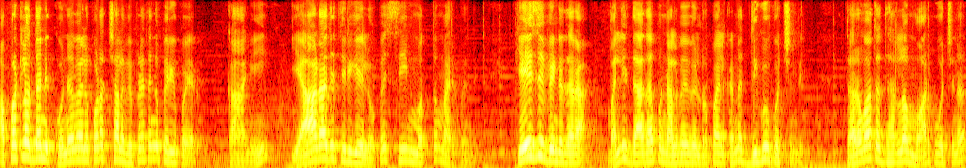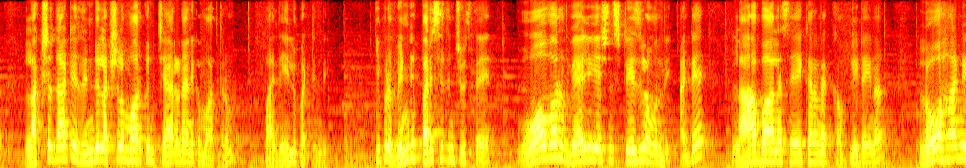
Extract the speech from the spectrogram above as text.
అప్పట్లో దాన్ని కొనేవాళ్ళు కూడా చాలా విపరీతంగా పెరిగిపోయారు. కానీ ఏడాది తిరిగే లోపే సీన్ మొత్తం మారిపోయింది. కేజీ వెండి ధర మళ్ళీ దాదాపు నలభై వేల రూపాయల కన్నా దిగువకు వచ్చింది తర్వాత ధరలో మార్పు వచ్చిన లక్ష దాటి రెండు లక్షల మార్కును చేరడానికి మాత్రం పదేళ్ళు పట్టింది. ఇప్పుడు వెండి పరిస్థితిని చూస్తే ఓవర్ వాల్యుయేషన్ స్టేజ్లో ఉంది. అంటే లాభాల సేకరణ కంప్లీట్ అయినా లోహాన్ని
